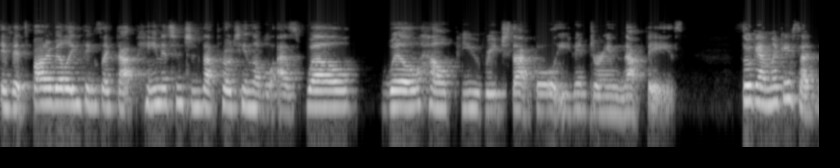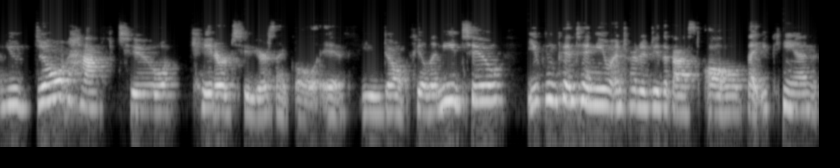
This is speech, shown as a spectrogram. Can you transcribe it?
if it's bodybuilding, things like that, paying attention to that protein level as well will help you reach that goal even during that phase. So, again, like I said, you don't have to cater to your cycle if you don't feel the need to. You can continue and try to do the best all that you can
